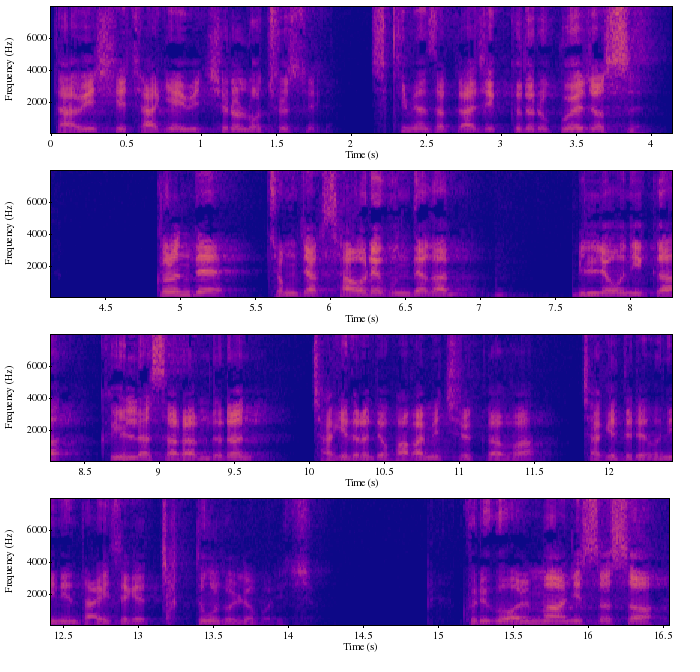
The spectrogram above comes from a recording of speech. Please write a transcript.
다윗이 자기의 위치를 노출시키면서까지 그들을 구해줬어요. 그런데 정작 사울의 군대가 밀려오니까 그일라 사람들은 자기들한테 화가 미칠까봐 자기들의 은인인 다윗에게 짝 등을 돌려버리죠. 그리고 얼마 안 있어서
